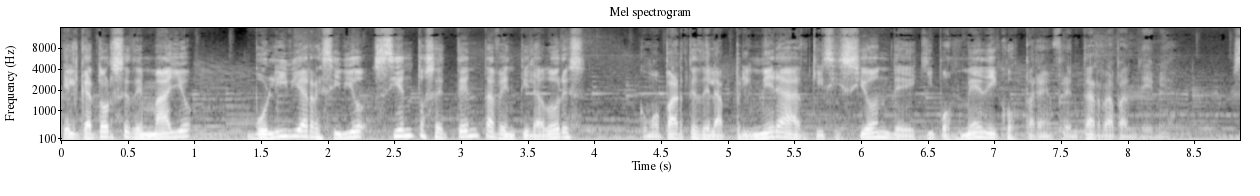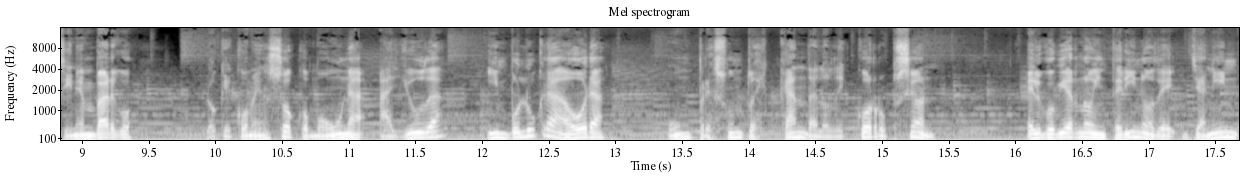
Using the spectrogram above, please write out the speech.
El 14 de mayo, Bolivia recibió 170 ventiladores como parte de la primera adquisición de equipos médicos para enfrentar la pandemia. Sin embargo, lo que comenzó como una ayuda involucra ahora un presunto escándalo de corrupción. El gobierno interino de Yanín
